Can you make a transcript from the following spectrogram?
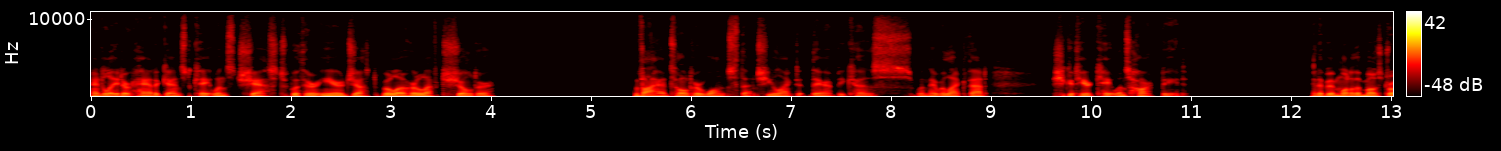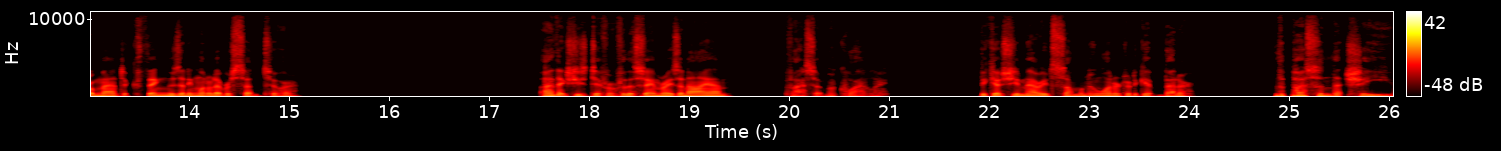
and laid her head against Caitlyn's chest with her ear just below her left shoulder. Vi had told her once that she liked it there because, when they were like that, she could hear Caitlyn's heartbeat. It had been one of the most romantic things anyone had ever said to her. I think she's different for the same reason I am, Vi said more quietly. Because she married someone who wanted her to get better. The person that she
